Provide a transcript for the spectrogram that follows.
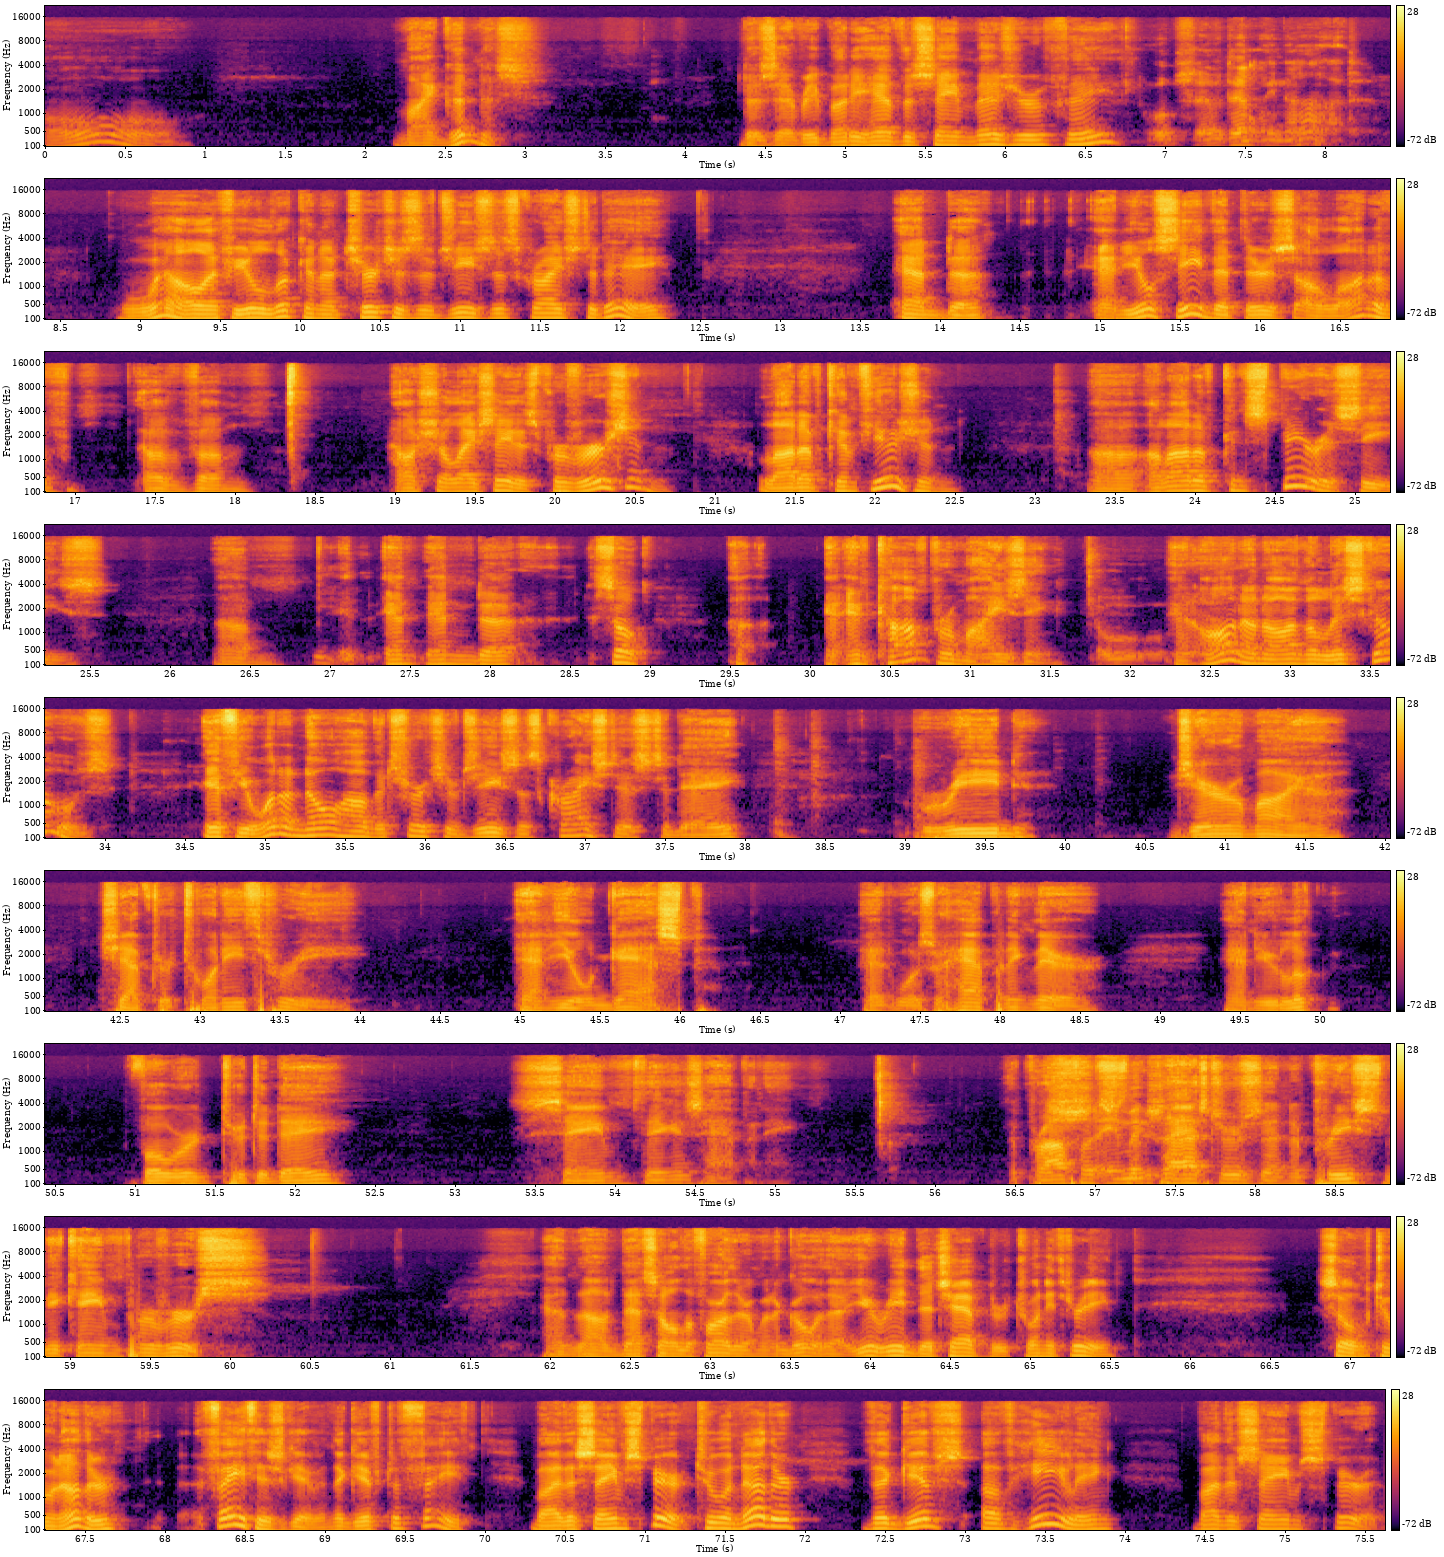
Oh, my goodness. Does everybody have the same measure of faith? Whoops, evidently not. Well, if you look in the churches of Jesus Christ today, and uh, and you'll see that there's a lot of of um, how shall I say this perversion, a lot of confusion, uh, a lot of conspiracies, um, and and uh, so uh, and compromising, Oh, and on and on the list goes. If you want to know how the Church of Jesus Christ is today, read Jeremiah chapter 23, and you'll gasp at what's happening there. And you look forward to today, same thing is happening. The prophets, Same the exact- pastors, and the priests became perverse. And now that's all the farther I'm going to go with that. You read the chapter 23. So to another, faith is given, the gift of faith by the same Spirit. To another, the gifts of healing by the same Spirit.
